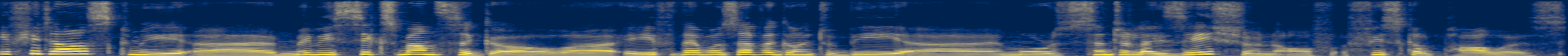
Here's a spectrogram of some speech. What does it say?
If you'd asked me uh, maybe six months ago uh, if there was ever going to be uh, more centralization of fiscal powers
